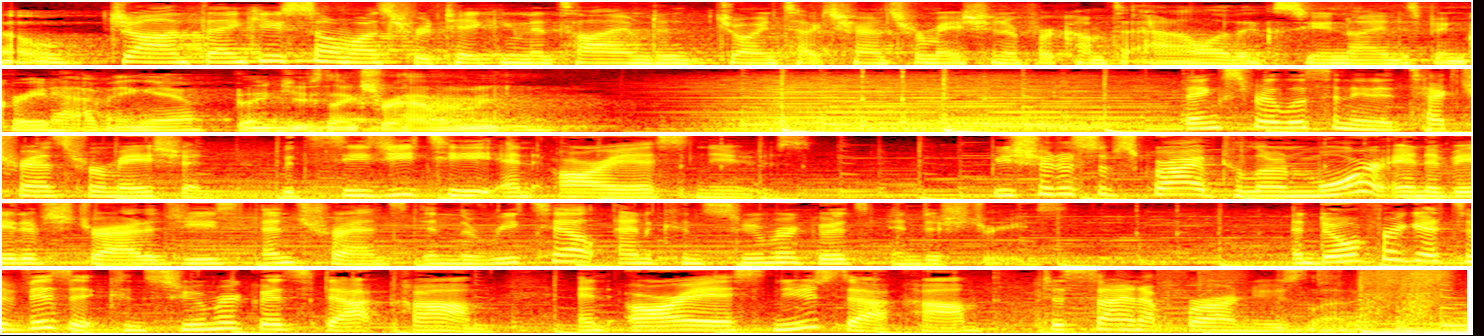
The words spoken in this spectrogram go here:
Oh, John, thank you so much for taking the time to join Tech Transformation and for come to Analytics Unite. It's been great having you. Thank you. Thanks for having me. Thanks for listening to Tech Transformation with CGT and RIS News. Be sure to subscribe to learn more innovative strategies and trends in the retail and consumer goods industries. And don't forget to visit consumergoods.com and risnews.com to sign up for our newsletter.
